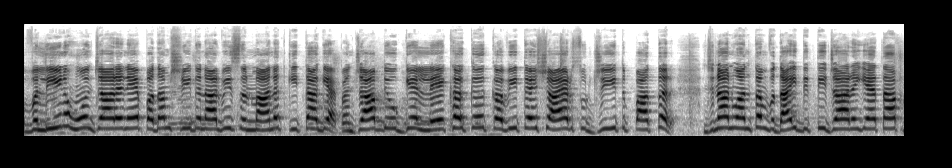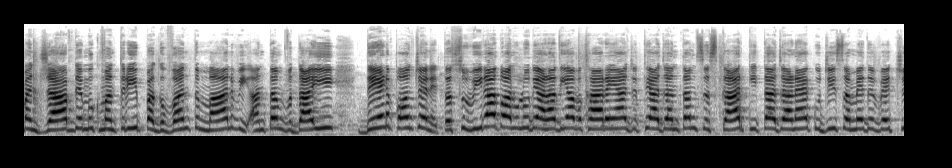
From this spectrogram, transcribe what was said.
ਵਲੀਨ ਹੋਣ ਜਾ ਰਹੇ ਨੇ। ਪਦਮ ਸ਼੍ਰੀ ਦੇ ਨਾਲ ਵੀ ਸਨਮਾਨਿਤ ਕੀਤਾ ਗਿਆ ਪੰਜਾਬ ਦੇ ਉੱਗੇ ਲੇਖਕ, ਕਵੀ ਤੇ ਸ਼ਾਇਰ ਸੁਰਜੀਤ ਪਾਤਰ, ਜਿਨ੍ਹਾਂ ਨੂੰ ਅੰਤਮ ਵਧਾਈ ਦਿੱਤੀ ਜਾ ਰਹੀ ਹੈ, ਤਾਂ ਪੰਜਾਬ ਦੇ ਮੁੱਖ ਮੰਤਰੀ ਭਗਵੰਤ ਮਾਨ ਵੀ ਅੰਤਮ ਵਧਾਈ ਦੇਣ ਪਹੁੰਚੇ ਨੇ। ਤਸਵੀਰਾਂ ਤੁਹਾਨੂੰ ਲੁਧਿਆਣਾ ਦੀਆਂ ਵਿਖਾ ਰਹੇ ਹਾਂ, ਜਿੱਥੇ ਅੱਜ ਅੰਤਮ ਸੰਸਕਾਰ ਕੀਤਾ ਜਾਣਾ ਹੈ। ਕੁਝ ਹੀ ਸਮੇਂ ਦੇ ਵਿੱਚ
